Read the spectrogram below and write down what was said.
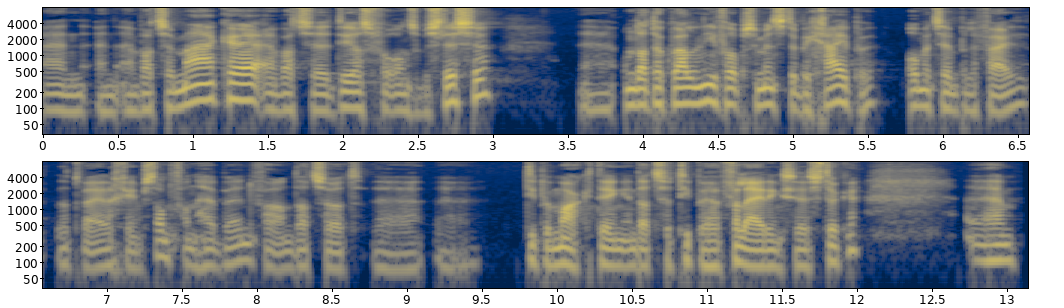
en, en, en wat ze maken en wat ze deels voor ons beslissen, uh, om dat ook wel in ieder geval op zijn minst te begrijpen, om het simpele feit dat wij er geen verstand van hebben, van dat soort uh, uh, type marketing en dat soort type verleidingsstukken. Um,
